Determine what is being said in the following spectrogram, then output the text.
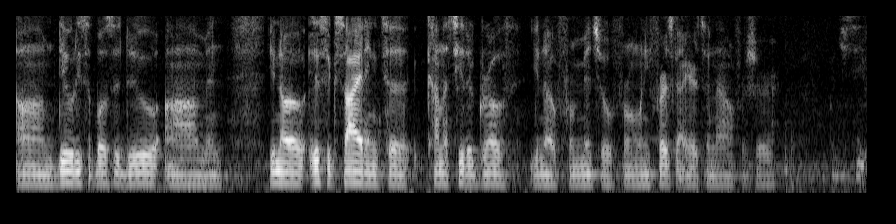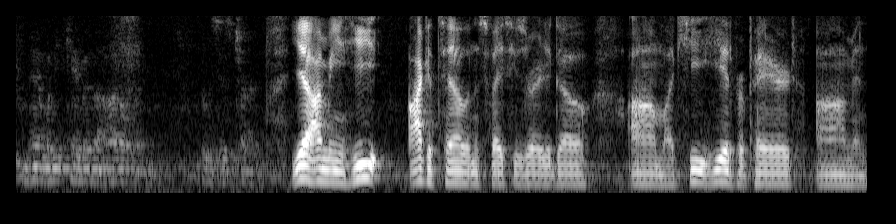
um, did what he's supposed to do, um, and you know, it's exciting to kind of see the growth, you know, from Mitchell from when he first got here to now, for sure. What did you see from him when he came in the huddle it was his turn? Yeah, I mean, he, I could tell in his face he was ready to go. Um, like he, he had prepared, um, and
